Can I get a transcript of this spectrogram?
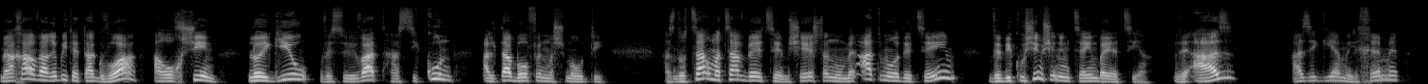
מאחר והריבית הייתה גבוהה, הרוכשים לא הגיעו וסביבת הסיכון עלתה באופן משמעותי. אז נוצר מצב בעצם שיש לנו מעט מאוד היצעים וביקושים שנמצאים ביציע. ואז, אז הגיעה מלחמת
